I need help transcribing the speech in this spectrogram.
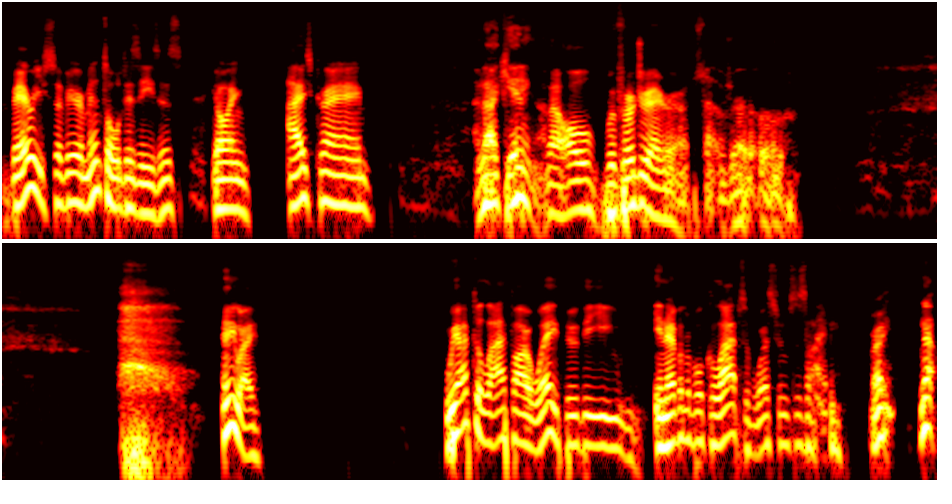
very severe mental diseases going, ice cream. I'm not kidding. I got a whole refrigerator upstairs. anyway, we have to laugh our way through the inevitable collapse of Western society, right? Now,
